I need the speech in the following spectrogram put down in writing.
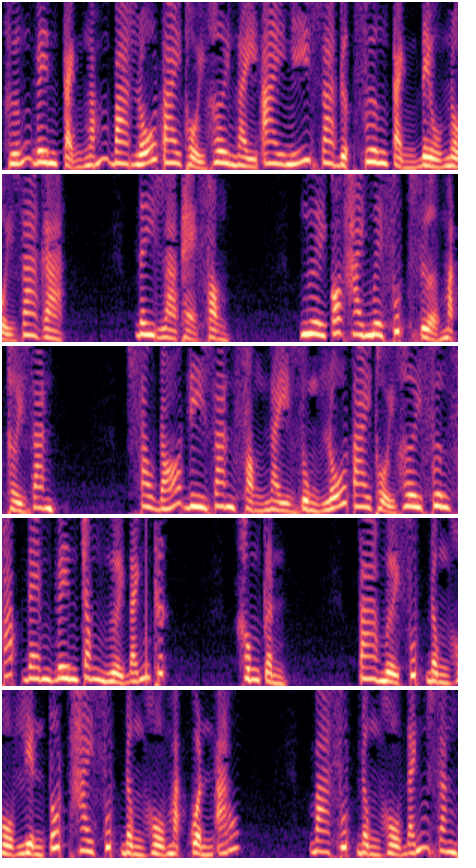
Hướng bên cạnh ngắm ba lỗ tai thổi hơi này ai nghĩ ra được phương cảnh đều nổi ra gà. Đây là thẻ phòng. Ngươi có 20 phút rửa mặt thời gian. Sau đó đi gian phòng này dùng lỗ tai thổi hơi phương pháp đem bên trong người đánh thức. Không cần. Ta 10 phút đồng hồ liền tốt 2 phút đồng hồ mặc quần áo. 3 phút đồng hồ đánh răng.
